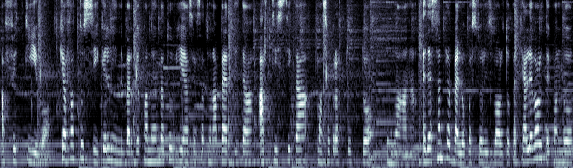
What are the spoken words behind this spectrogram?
affettivo, che ha fatto sì che Lindbergh quando è andato via sia stata una perdita artistica ma soprattutto umana. Ed è sempre bello questo risvolto perché alle volte quando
